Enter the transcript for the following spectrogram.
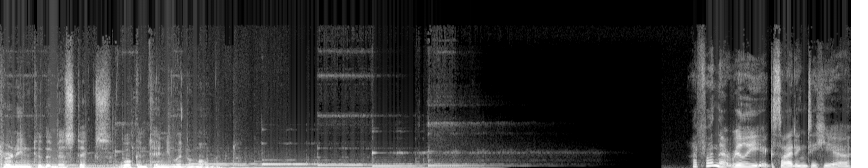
Turning to the mystics will continue in a moment. I find that really exciting to hear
